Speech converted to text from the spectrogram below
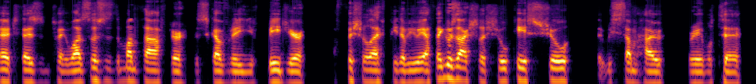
uh, 2021. So this is the month after Discovery. You've made your official FPWA. I think it was actually a showcase show that we somehow were able to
